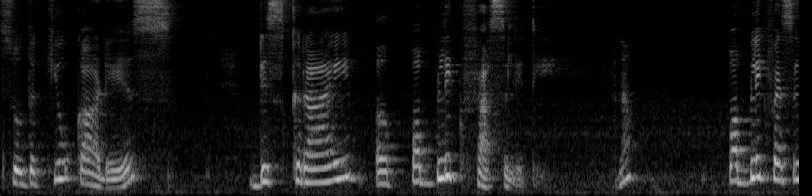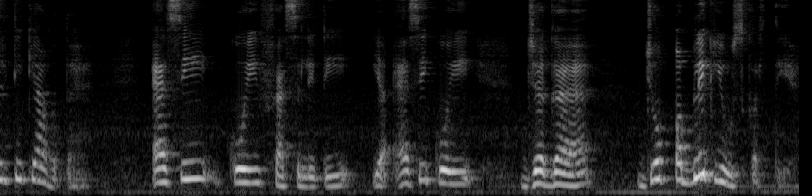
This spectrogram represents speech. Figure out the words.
So the cue card is, describe a public facility. है ना? पब्लिक फैसिलिटी क्या होता है? ऐसी कोई फैसिलिटी या ऐसी कोई जगह जो पब्लिक यूज़ करती है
